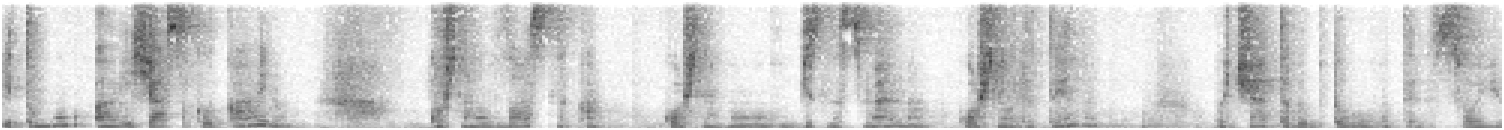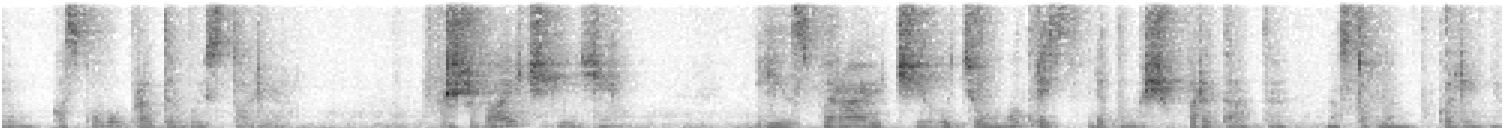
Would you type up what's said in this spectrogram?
І тому е, я закликаю кожного власника, кожного бізнесмена, кожну людину почати вибудовувати свою казкову правдиву історію, проживаючи її і збираючи оцю мудрість для того, щоб передати наступному поколінню.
